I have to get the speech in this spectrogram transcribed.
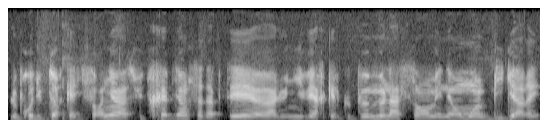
le producteur californien a su très bien s'adapter euh, à l'univers quelque peu menaçant mais néanmoins bigarré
